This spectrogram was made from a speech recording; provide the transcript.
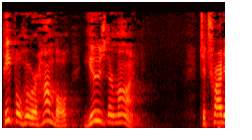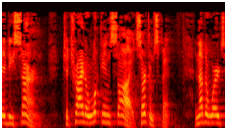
People who are humble use their mind to try to discern, to try to look inside, circumspect. In other words,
